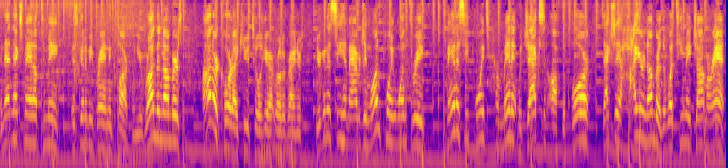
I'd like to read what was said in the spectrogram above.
And that next man up to me is going to be Brandon Clarke. When you run the numbers on our Court IQ tool here at RotoGrinders, you're going to see him averaging 1.13 fantasy points per minute with Jackson off the floor. It's actually a higher number than what teammate Ja Morant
